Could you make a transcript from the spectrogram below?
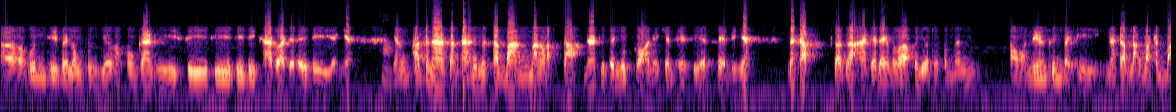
เอ่อหุ้นที่ไปลงทุนเกี่ยวกับโครงการ EEC ที่ที่ที่คาดว่าจะได้ดีอย่างเงี้ยค่ะ อย่างพัฒนาสังหาริมทรัพย์บางบางหลักทรัพย์นะที่เป็นรูปก่อนอย่างเช่น s c s อย่างเงี้ยนะครับก็ก็อาจจะได้รับประโยชน์จากตรงนั้นต่อเนื่องขึ้นไปอีกนะครับหลังรัฐบ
